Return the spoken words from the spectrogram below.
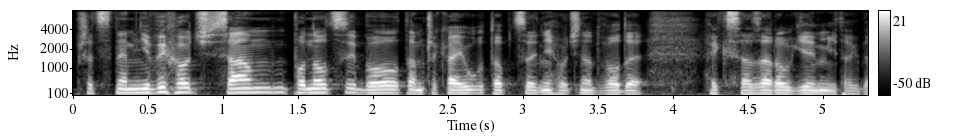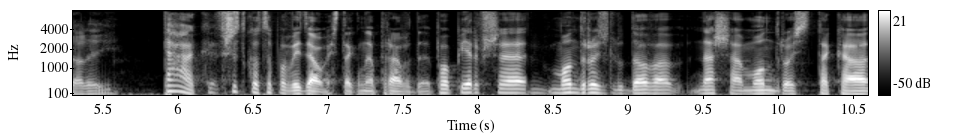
przed snem, nie wychodź sam po nocy, bo tam czekają utopce, nie chodź nad wodę, heksa za rogiem i tak dalej. Tak, wszystko co powiedziałeś tak naprawdę. Po pierwsze, mądrość ludowa, nasza mądrość taka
